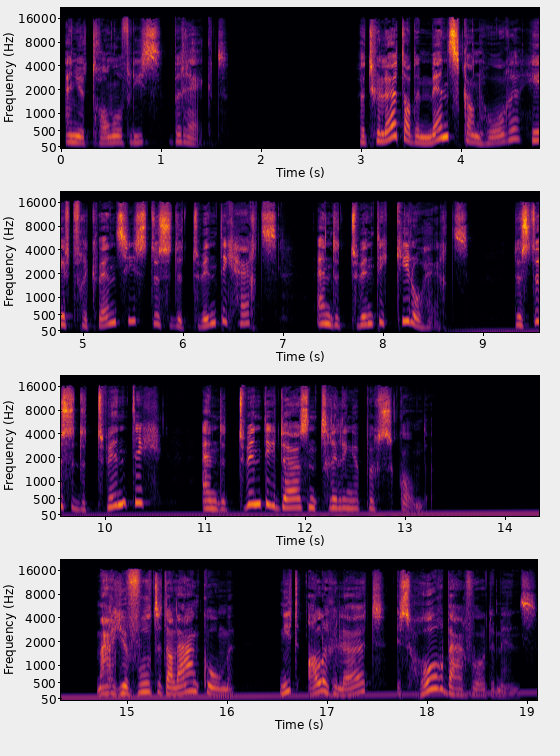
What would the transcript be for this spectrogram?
en je trommelvlies bereikt. Het geluid dat een mens kan horen heeft frequenties tussen de 20 hertz en de 20 kilohertz, dus tussen de 20 en de 20.000 trillingen per seconde. Maar je voelt het al aankomen. Niet alle geluid is hoorbaar voor de mens.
